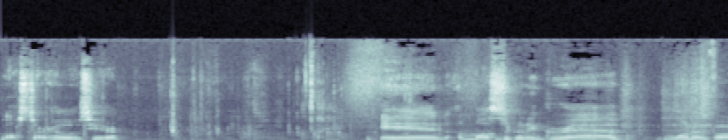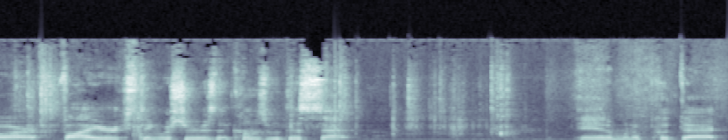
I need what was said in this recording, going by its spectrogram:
Lost our hose here. And I'm also going to grab one of our fire extinguishers that comes with this set. and I'm going to put that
